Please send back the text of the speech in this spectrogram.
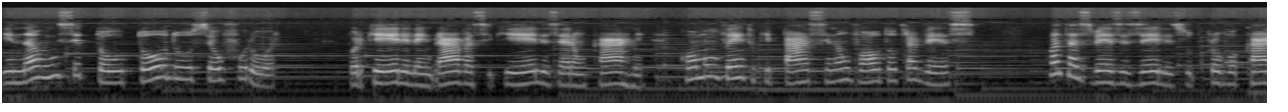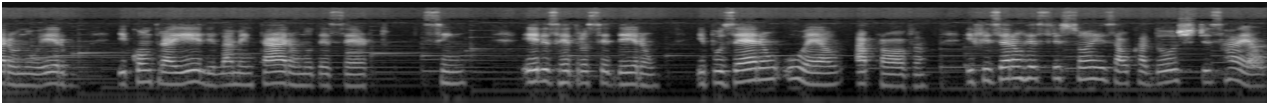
e não incitou todo o seu furor, porque ele lembrava-se que eles eram carne, como um vento que passa e não volta outra vez. Quantas vezes eles o provocaram no ermo e contra ele lamentaram no deserto? Sim, eles retrocederam e puseram o El à prova, e fizeram restrições ao Kadosh de Israel.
